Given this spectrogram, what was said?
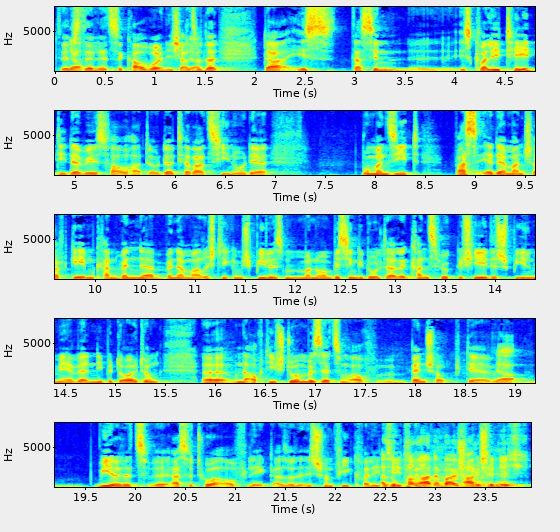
Selbst Ja. der letzte Cowboy nicht. Also Ja. da, da ist, das sind, äh, ist Qualität, die der WSV hatte oder Terrazino, der, wo man sieht, was er der Mannschaft geben kann, wenn er, wenn er mal richtig im Spiel ist, wenn man nur ein bisschen Geduld hat, dann kann es wirklich jedes Spiel mehr werden, die Bedeutung äh, und auch die Sturmbesetzung, auch äh, Benchop, der Ja. wieder das äh, erste Tor auflegt. Also da ist schon viel Qualität. Also. Paradebeispiel Arch- finde ich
